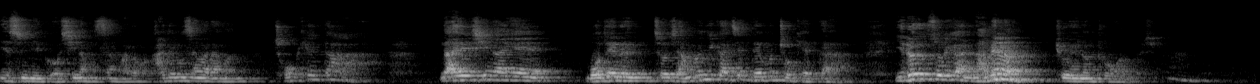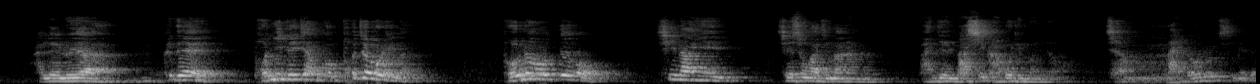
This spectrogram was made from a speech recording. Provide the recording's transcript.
예수 믿고 신앙생활하고 가정생활하면 좋겠다. 나의 신앙의 모델은 저 장로님 같이 되면 좋겠다. 이런 소리가 나면 교회는 부흥한 것입니다. 할렐루야. 근데 본이 되지 않고 퍼져버리면 번아웃되고 신앙이 죄송하지만 완전 맛이 가버리면요. 정말 어렵습니다.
